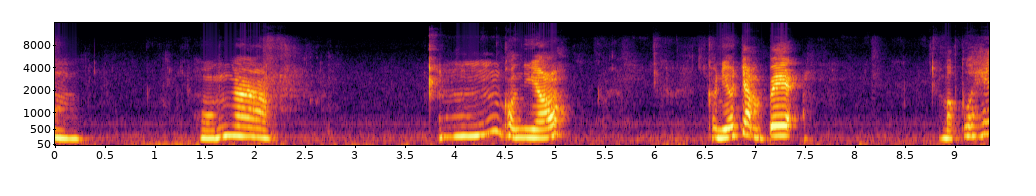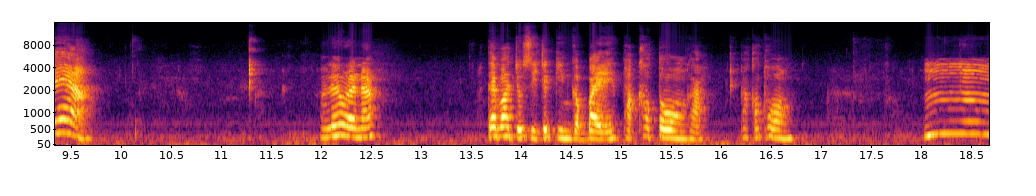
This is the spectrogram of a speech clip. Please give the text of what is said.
มหอมงาอืมข้าวเหนียวข้าวเหนียวจำเปะหมักตัวแห้เรียกอะไรนะ แต่ว่าจุสีจะกินกับใบผักข้าวตองค่ะ ผักข้าวทอง อืม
